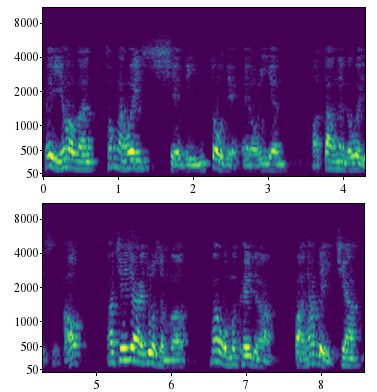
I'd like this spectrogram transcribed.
所以以后呢，通常会写零逗点 len，啊，到那个位置。好，那接下来做什么呢？那我们可以怎么样？把它累加，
